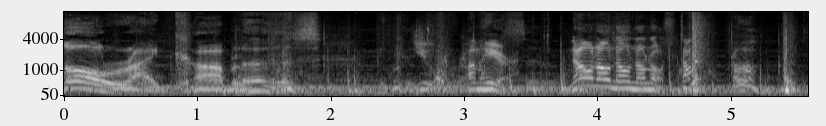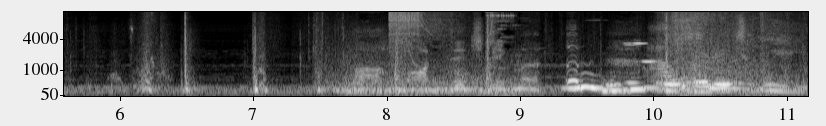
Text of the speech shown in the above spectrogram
All right, cobblers. Because You, come here. so- No, no, no, no, no. Stop. Ah, Ugh. Oh, hostage, Nygma. How very sweet.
